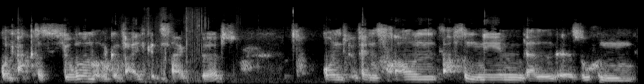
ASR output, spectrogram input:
und Aggression und Gewalt gezeigt wird. Und wenn Frauen Waffen nehmen, dann äh, suchen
